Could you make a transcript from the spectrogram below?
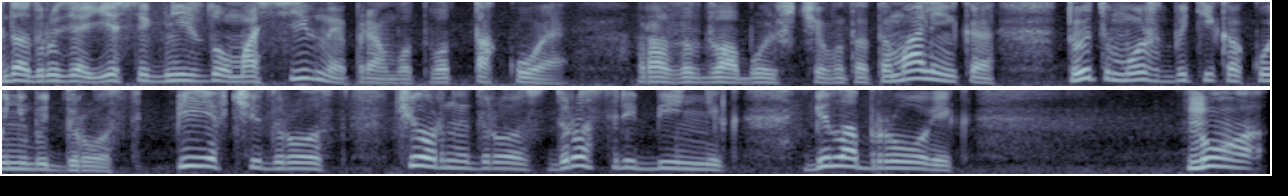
Да, друзья, если гнездо массивное, прям вот, вот такое, раза в два больше, чем вот это маленькое, то это может быть и какой-нибудь дрозд. Певчий дрозд, черный дрозд, дрозд-рябинник, белобровик. Но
